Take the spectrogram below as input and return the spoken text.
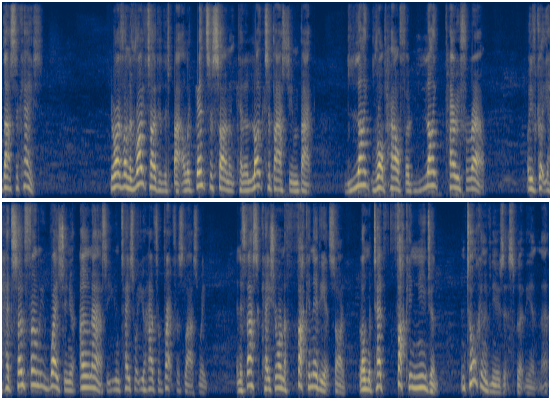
that's the case. You're either on the right side of this battle against a silent killer like Sebastian Bach, like Rob Halford, like Perry Farrell, or you've got your head so firmly wedged in your own ass that you can taste what you had for breakfast last week. And if that's the case, you're on the fucking idiot side along with Ted fucking Nugent. And talking of news that split the internet,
